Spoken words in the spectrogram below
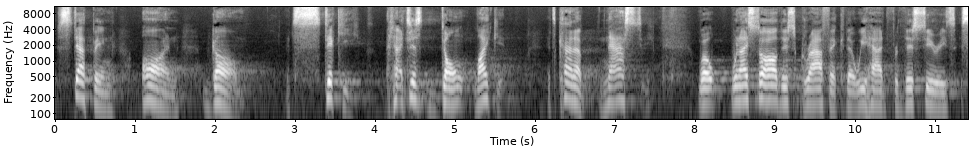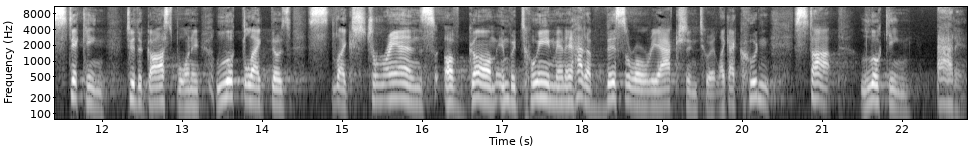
stepping on gum. It's sticky, and I just don't like it. It's kind of nasty. Well, when I saw this graphic that we had for this series sticking to the gospel, and it looked like those like strands of gum in between, man, it had a visceral reaction to it. Like I couldn't stop looking at it.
